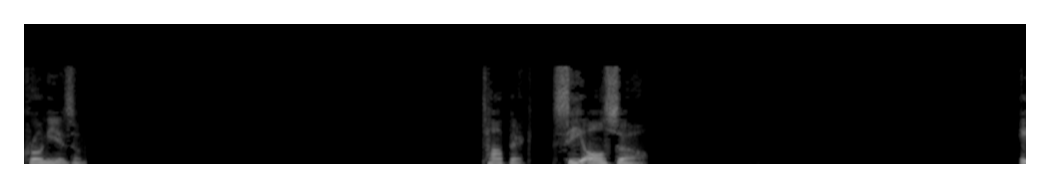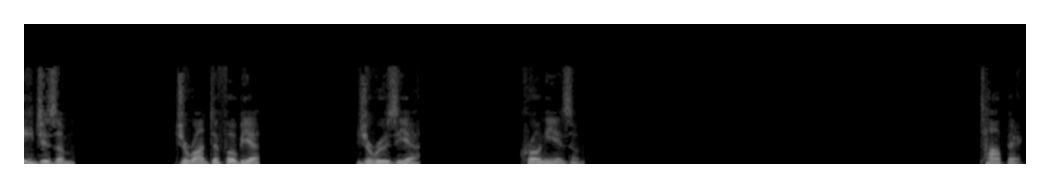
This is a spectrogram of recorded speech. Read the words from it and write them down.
Cronyism Topic. See also. Ageism. Gerontophobia. Gerousia Cronyism. Topic.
